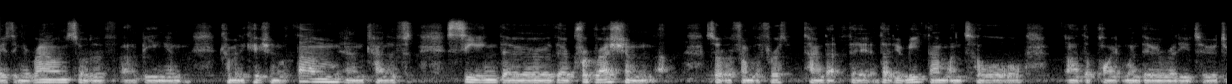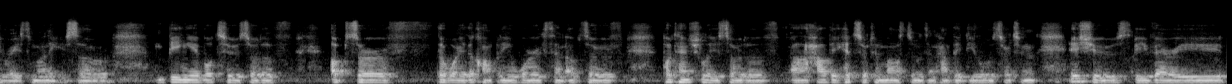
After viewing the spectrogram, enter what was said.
raising a round, sort of uh, being in communication with them and kind of seeing their their progression sort of from the first time that they that you meet them until uh, the point when they're ready to to raise money. So being able to sort of observe the way the company works and observe potentially sort of uh, how they hit certain milestones and how they deal with certain issues be very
